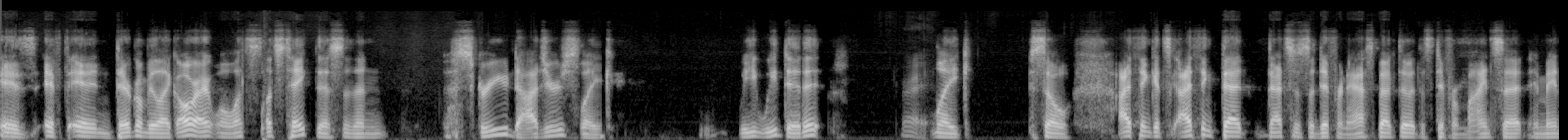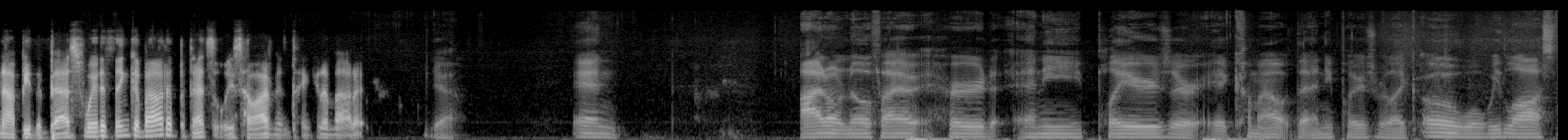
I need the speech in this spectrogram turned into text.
is if and they're going to be like, all right, well let's let's take this and then screw you Dodgers, like we we did it, Right. like so I think it's I think that that's just a different aspect of it. That's different mindset. It may not be the best way to think about it, but that's at least how I've been thinking about it. Yeah. And I don't know if I heard any players or it come out that any players were like, "Oh, well, we lost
